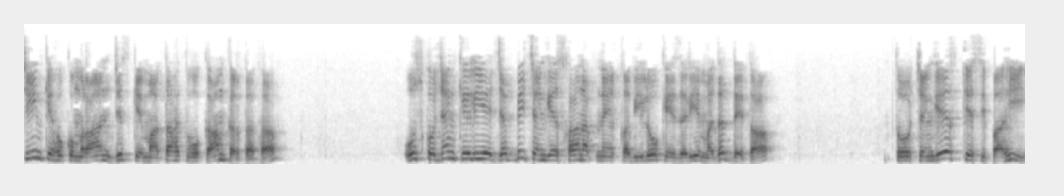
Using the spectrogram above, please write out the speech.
چین کے حکمران جس کے ماتحت وہ کام کرتا تھا، اس کو جنگ کے لیے جب بھی چنگیز خان اپنے قبیلوں کے ذریعے مدد دیتا، تو چنگیز کے سپاہی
